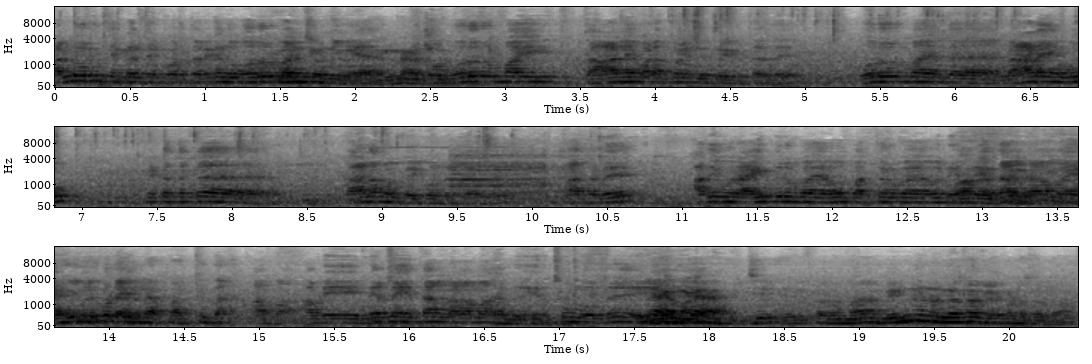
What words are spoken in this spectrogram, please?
கல்லூரி திட்டத்தை பொறுத்த வரைக்கும் அந்த ஒரு ரூபாய் சொன்னீங்க. ஒரு ரூபாய் தானே வழக்கொழிந்து போய்விட்டது. ஒரு ரூபாய் அந்த நாணயமும் கிட்டத்தட்ட காணாமல் போய் கொண்டிருக்கிறது. ஆகவே அதை ஒரு ஐந்து ரூபாயாவோ பத்து ரூபாயாவோ நிர்ணயித்தால் நலமாக ஐந்து கூட இல்ல இருக்கும். பத்து தான். ஆமா அப்படி நிர்ணயித்தால் நலமாக இருக்கும் என்று இல்ல, இல்ல, ஜி- இப்ப நம்ம மின்னணுல தான் பே பண்ண சொல்றோம்.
